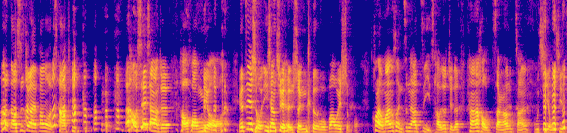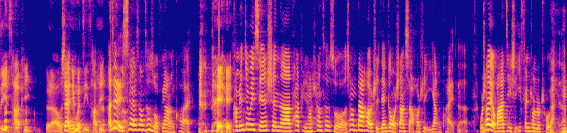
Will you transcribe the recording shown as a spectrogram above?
然后 老师就来帮我擦屁股。然后我现在想想觉得好荒谬哦，因为这件事我印象却很深刻，我不知道为什么。后来我妈就说你真的要自己擦，我就觉得哈好脏，然后早上鼓起勇气自己擦屁股。对啊，我现在已经会自己擦屁股，而且你现在上厕所非常快。对，旁边这位先生呢，他平常上厕所上大号的时间跟我上小号是一样快的。我上次有帮他计时，一分钟就出来了。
